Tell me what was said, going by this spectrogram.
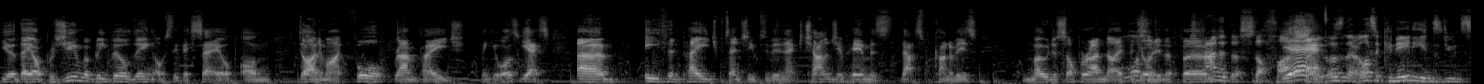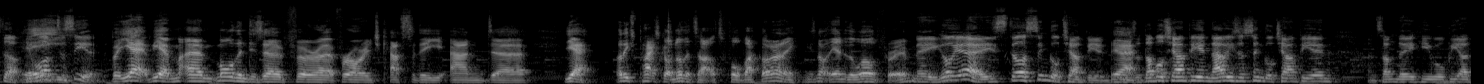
You know, they are presumably building. Obviously, they set it up on Dynamite for Rampage. I think it was. Yes. Um, Ethan Page potentially to be the next challenge of him, as that's kind of his modus operandi for Lots joining the firm. Canada stuff last Yeah. night, wasn't there? Lots of Canadians doing stuff. You'll love to see it. But yeah, yeah, um, more than deserved for uh, for Orange Cassidy, and uh, yeah, at least Pac's got another title to fall back on, hasn't he? He's not the end of the world for him. There you go. Yeah, he's still a single champion. Yeah. He's a double champion. Now he's a single champion, and someday he will be a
